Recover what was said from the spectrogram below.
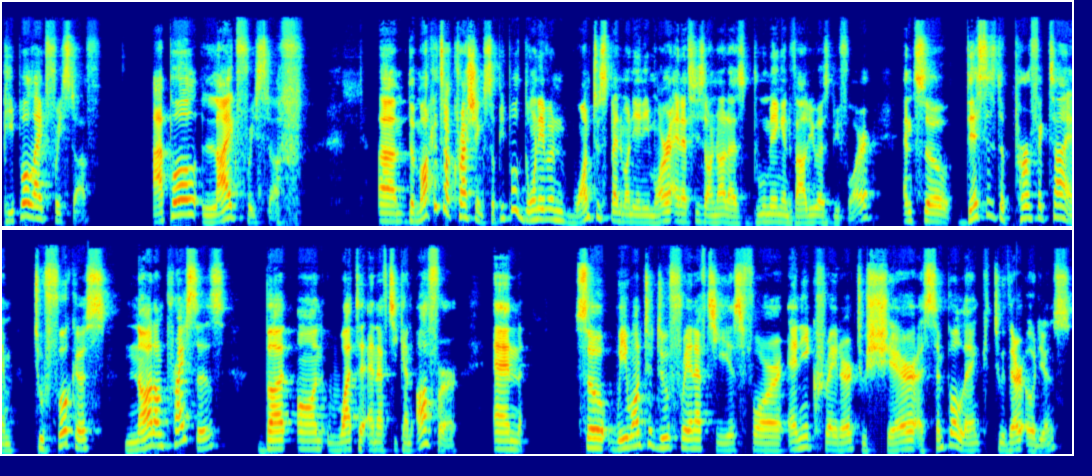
people like free stuff. Apple like free stuff. Um, the markets are crashing, so people don't even want to spend money anymore. NFTs are not as booming in value as before. And so this is the perfect time to focus not on prices, but on what the NFT can offer. And so we want to do free NFTs for any creator to share a simple link to their audience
